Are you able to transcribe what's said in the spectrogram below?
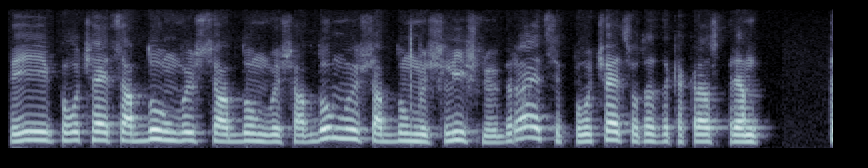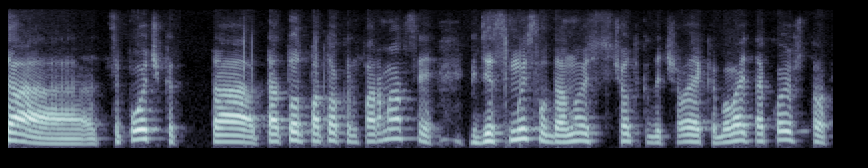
ты, получается, обдумываешь все, обдумываешь, обдумываешь, обдумываешь, лишнее убирается, и получается вот это как раз прям та цепочка, та, та, тот поток информации, где смысл доносится четко до человека. Бывает такое, что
